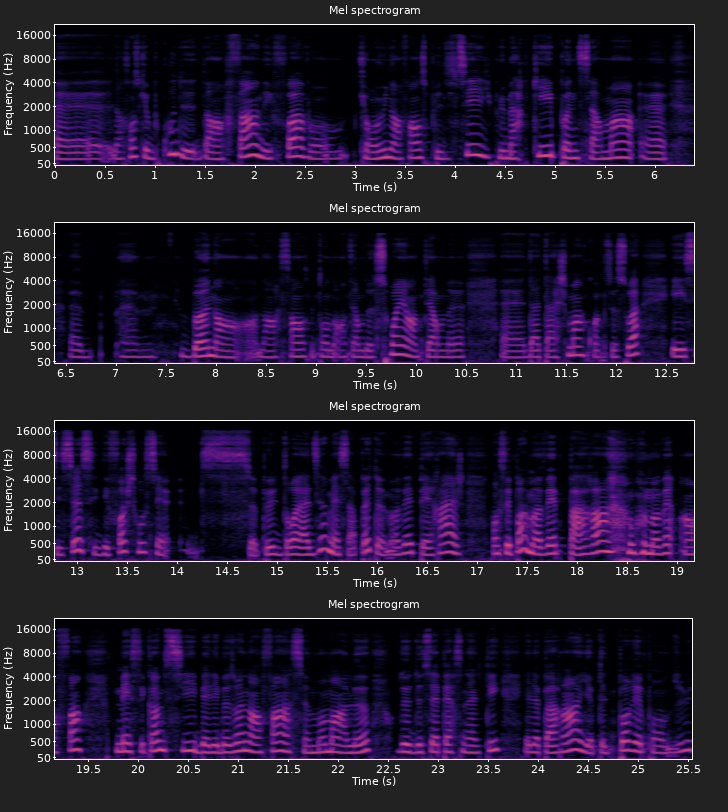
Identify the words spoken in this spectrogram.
euh, dans le sens que beaucoup d'enfants, des fois, vont, qui ont eu une enfance plus difficile, plus marquée, pas nécessairement euh, bonne en, dans le sens, mettons, en termes de soins, en termes euh, d'attachement, quoi que ce soit. Et c'est ça, c'est des fois, je trouve, c'est ça peut être drôle à dire, mais ça peut être un mauvais pérage. Donc, c'est pas un mauvais parent ou un mauvais enfant, mais c'est comme si ben, les besoins de l'enfant à ce moment-là, de, de sa personnalité, et le parent, il a peut-être pas répondu.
